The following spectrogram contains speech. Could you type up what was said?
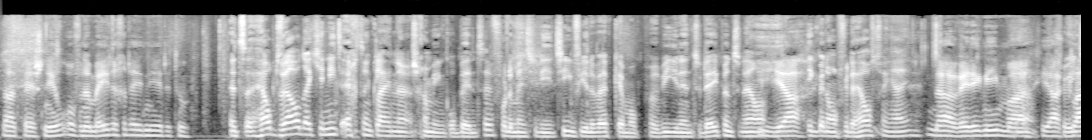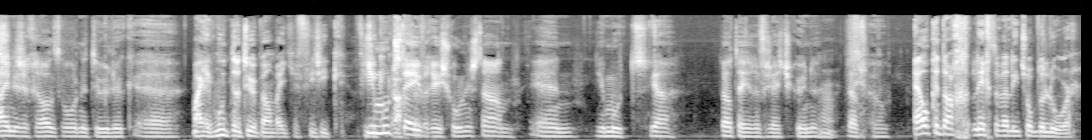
Naar het personeel of naar medegedetineerden toe. Het eh, helpt wel dat je niet echt een kleine scharminkel bent. Hè? Voor de mensen die het zien via de webcam op bnntoday.nl. Ja. Ik ben ongeveer de helft van jij. Nou, weet ik niet, maar Ja, klein is een groot woord natuurlijk. Eh, Maar je moet natuurlijk wel een beetje fysiek, je moet stevig in schoenen staan. En je moet ja, wel tegen een verzetje kunnen. Dat wel. Elke dag ligt er wel iets op de loer.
